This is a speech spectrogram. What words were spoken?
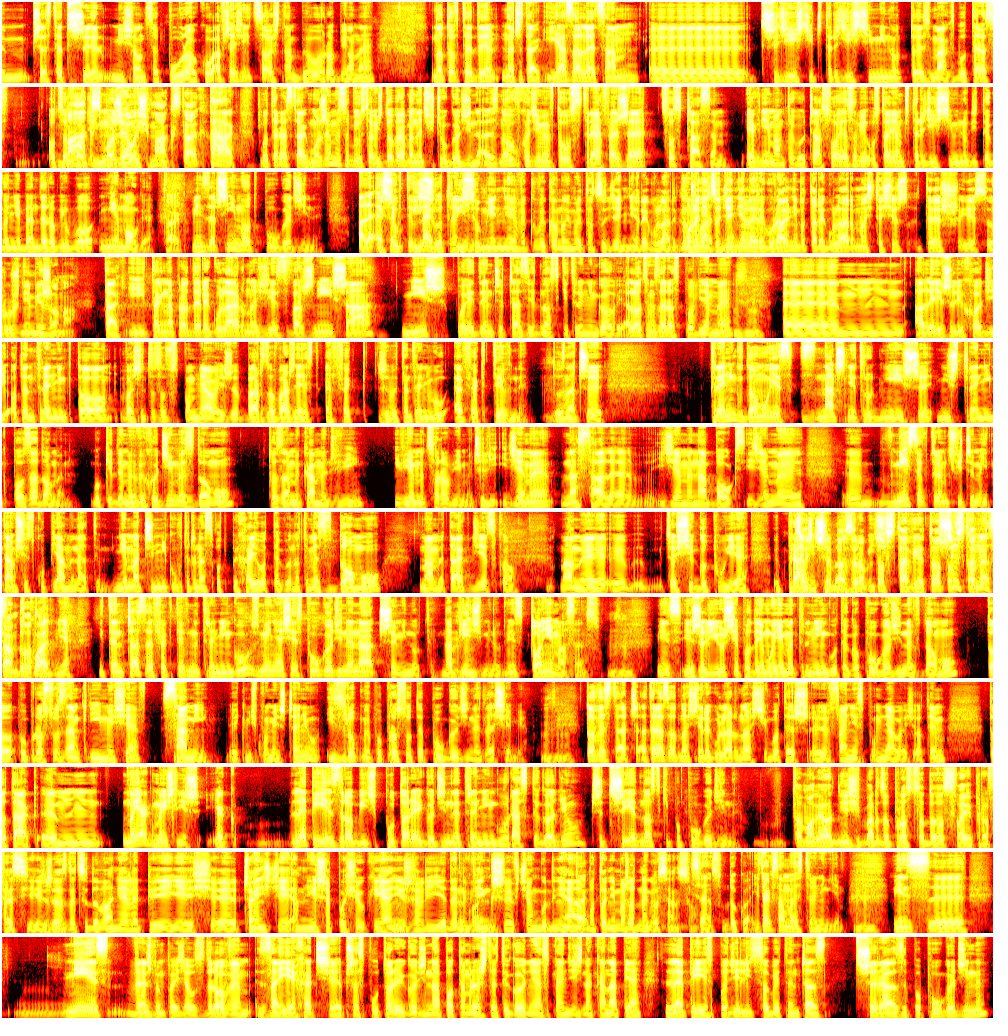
ym, przez te trzy miesiące, pół roku, a wcześniej coś tam było robione, no to wtedy, znaczy tak, ja zalecam yy, 30-40 minut to jest maks, bo teraz o co Max, chodzi? max, tak? Tak, bo teraz tak, możemy sobie ustawić, dobra, będę ćwiczył godzinę, ale znowu wchodzimy w tą strefę, że co z czasem? Jak nie mam tego czasu, a ja sobie ustawiam 40 minut i tego nie będę robił, bo nie mogę. Tak. Więc zacznijmy od pół godziny, ale I, su- efektywnego i, su- treningu. I sumiennie wy- wykonujmy to codziennie, regularnie. Może nie Dokładnie. codziennie, ale regularnie, bo ta regularność też jest, też jest różnie mierzona. Tak, i tak naprawdę regularność jest ważniejsza niż pojedynczy czas jednostki treningowej, ale o tym zaraz powiemy. Mhm. Em, ale jeżeli chodzi o ten trening, to właśnie to, co wspomniałeś, że bardzo ważne jest, efekt, żeby ten trening był efektywny. To znaczy, trening w domu jest znacznie trudniejszy niż trening poza domem, bo kiedy my wychodzimy z domu, to zamykamy drzwi i wiemy, co robimy. Czyli idziemy na salę, idziemy na boks, idziemy w miejsce, w którym ćwiczymy i tam się skupiamy na tym. Nie ma czynników, które nas odpychają od tego. Natomiast w domu mamy, tak, dziecko, mamy, y, coś się gotuje, pranie Coś trzeba, zrobić. To wstawię to, to Wszystko wstawię nas, tamto. tak. Dokładnie. I ten czas efektywny treningu zmienia się z pół godziny na trzy minuty, na Mhm. pięć minut, więc to nie ma sensu. Więc jeżeli już się podejmujemy treningu tego pół godziny w domu, to po prostu zamknijmy się sami w jakimś pomieszczeniu i zróbmy po prostu te pół godziny dla siebie. Mhm. To wystarczy. A teraz odnośnie regularności, bo też y, fajnie wspomniałeś o tym, to tak, no jak myślisz, jak lepiej jest zrobić półtorej godziny treningu raz w tygodniu, czy trzy jednostki po pół godziny? To mogę odnieść bardzo prosto do swojej profesji, Mhm. że zdecydowanie lepiej jeść e, częściej, a mniejsze posiłki, aniżeli jeden Mhm. Dokładnie. większy w ciągu dnia, Tak. bo to nie ma żadnego sensu. sensu. Dokładnie. I tak samo jest z treningiem. Mhm. Więc y, nie jest, wręcz bym powiedział, zdrowym zajechać się przez półtorej godziny, a potem resztę tygodnia spędzić na kanapie. Lepiej jest podzielić sobie ten czas trzy razy po pół godziny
